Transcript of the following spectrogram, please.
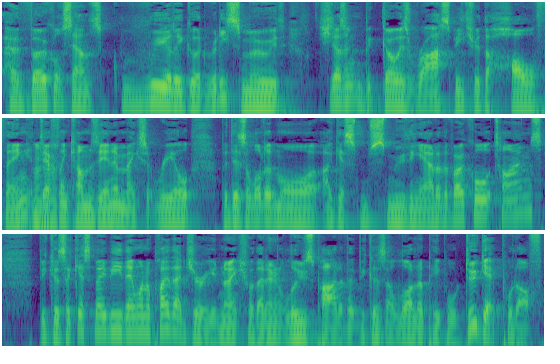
Her vocal sounds really good, really smooth. She doesn't go as raspy through the whole thing. It mm-hmm. definitely comes in and makes it real, but there's a lot of more, I guess, smoothing out of the vocal at times because I guess maybe they want to play that jury and make sure they don't lose part of it because a lot of people do get put off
